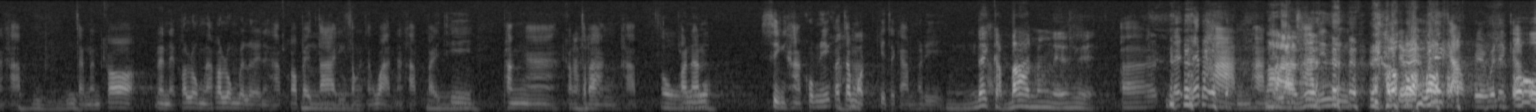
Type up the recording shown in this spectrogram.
นะครับ โอ้โหจากนั้นก็นั่นแหละก็ลงแล้วก็ลงไปเลยนะครับ ก็ไปใต้อืมอีก2จังหวัดนะครับ ไปที่พังงากับอ่าฮะตรังครับ โอ้เพราะฉะนั้น สิงหาคมนี้ก็จะหมดกิจกรรมพอดีอืมได้กลับบ้านบ้างไหมพี่ เอ่อได้ได้ผ่านผ่านผ่าน ราคานิดนึงนะครับแต่ยังไม่ได้กลับยังไม่ได้กลัโอ้บโห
